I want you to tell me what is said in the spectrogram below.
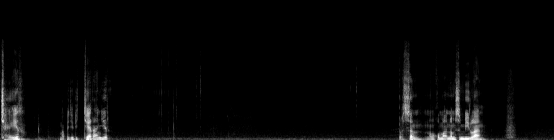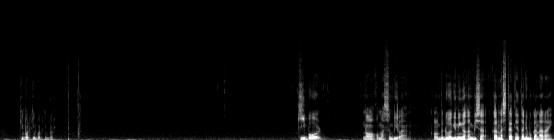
cair? Kenapa jadi cair anjir? Persen 0,69 keyboard keyboard keyboard. Keyboard 0,9 kalau berdua gini nggak akan bisa karena state-nya tadi bukan array.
